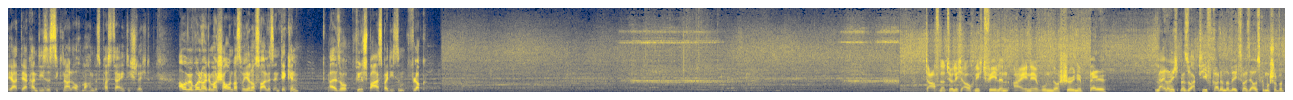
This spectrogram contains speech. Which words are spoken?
ja, der kann dieses Signal auch machen. Das passt ja eigentlich schlecht. Aber wir wollen heute mal schauen, was wir hier noch so alles entdecken. Also viel Spaß bei diesem Vlog. Darf natürlich auch nicht fehlen eine wunderschöne Bell. Leider nicht mehr so aktiv gerade unterwegs, weil sie ausgemuschert wird.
